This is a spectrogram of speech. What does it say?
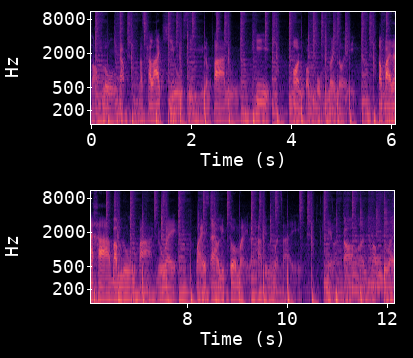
ซอฟต์ลงกับมาสคาร่าคิ้วสีน้ำตาลที่อ่อนกว่าผมหน่อยๆ ต่อไปนะคะบำรุงปากด้วย YSL ลิปตัวใหม่นะคะ เป็นหัวใจโอเคแล้วก็ออนท็อปด้วย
